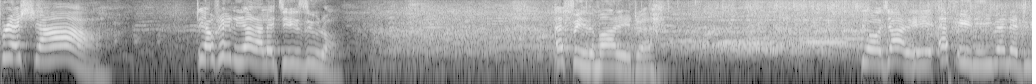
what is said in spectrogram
pressure တယောက်ထဲနေရတာလဲကျေးဇူးတော့ FA သမားတွေအတွက်ပျော်ကြတယ် FA တွေကြီးပဲနဲ့တူ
